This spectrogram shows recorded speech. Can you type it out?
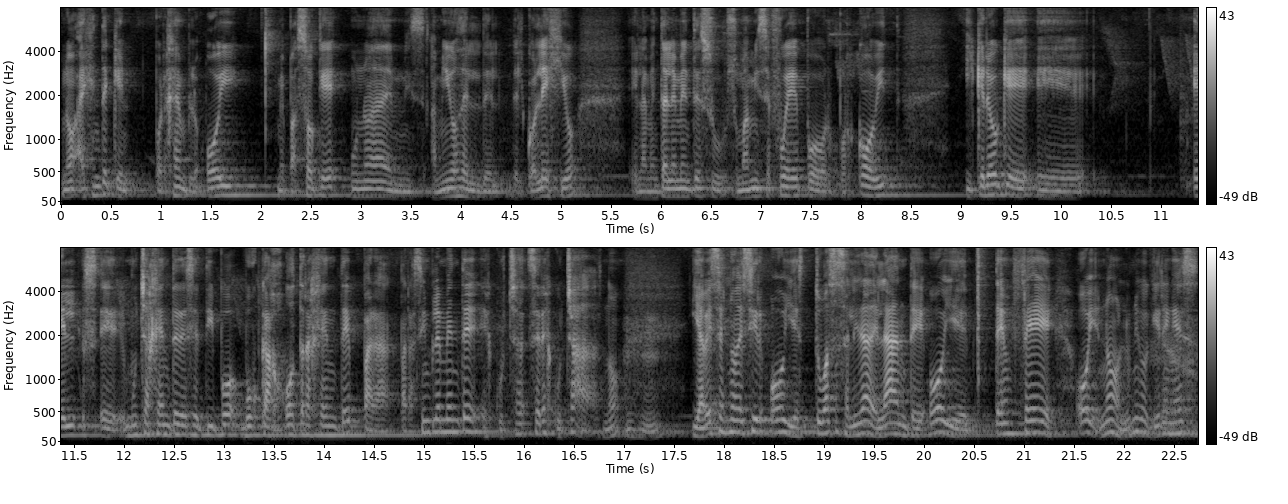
¿no? Hay gente que, por ejemplo, hoy me pasó que uno de mis amigos del, del, colegio, eh, lamentablemente su, su, mami se fue por, por COVID y creo que eh, él, eh, mucha gente de ese tipo busca otra gente para, para simplemente escuchar, ser escuchadas, ¿no? Y a veces no decir, oye, tú vas a salir adelante, oye, ten fe, oye, no, lo único que quieren es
